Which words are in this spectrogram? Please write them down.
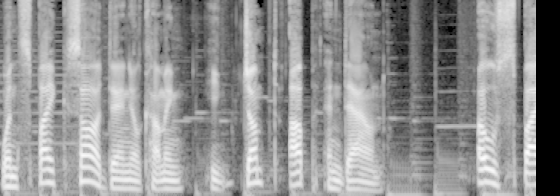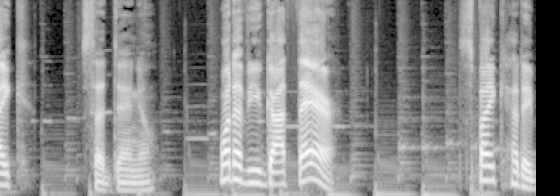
When Spike saw Daniel coming, he jumped up and down. Oh, Spike, said Daniel. What have you got there? Spike had a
